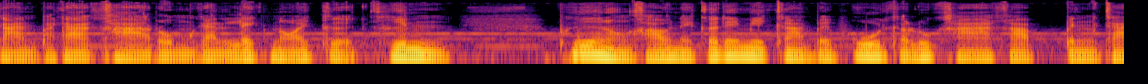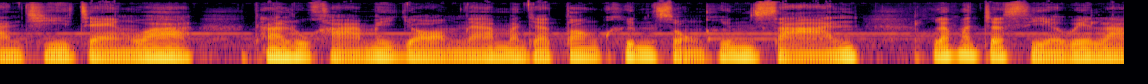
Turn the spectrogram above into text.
การประทะคารมกันเล็กน้อยเกิดขึ้น เพื่อนของเขาเนี่ยก็ได้มีการไปพูดกับลูกค้าครับ เป็นการชี้แจงว่าถ้าลูกค้าไม่ยอมนะ มันจะต้องขึ้นส่งขึ้นศาลแล้วมันจะเสียเวลา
